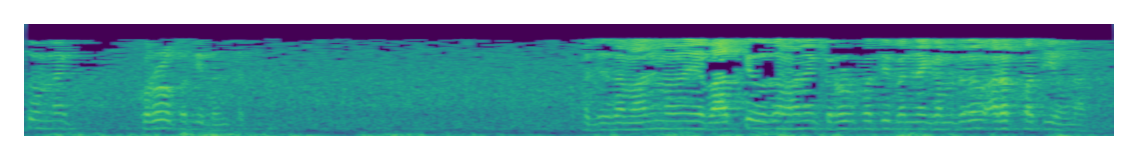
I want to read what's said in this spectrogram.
تو میں کروڑ پتی بن سکتا جس زمانے میں انہوں نے یہ بات کی، اس زمانے کروڑ پتی بننے کا مطلب ارب پتی ہونا تھا۔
